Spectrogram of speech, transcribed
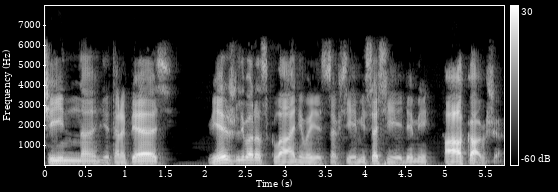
чинно, не торопясь, вежливо раскланиваясь со всеми соседями. А как же?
